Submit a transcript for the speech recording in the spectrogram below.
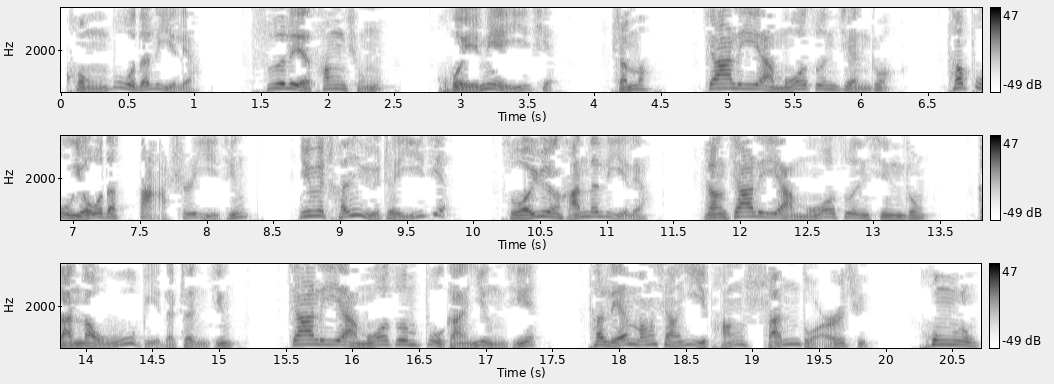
恐怖的力量撕裂苍穹，毁灭一切。什么？加利亚魔尊见状，他不由得大吃一惊，因为陈宇这一剑所蕴含的力量，让加利亚魔尊心中感到无比的震惊。加利亚魔尊不敢应接，他连忙向一旁闪躲而去。轰隆！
